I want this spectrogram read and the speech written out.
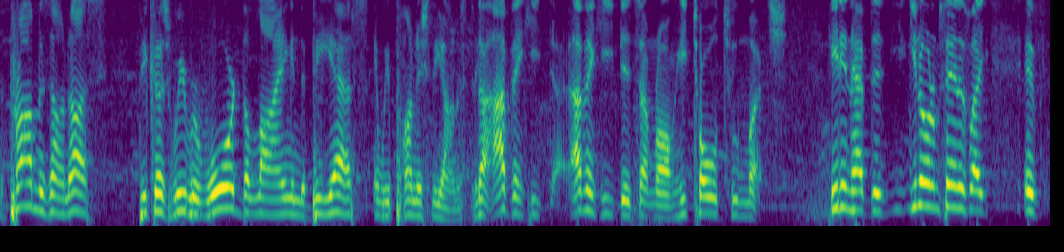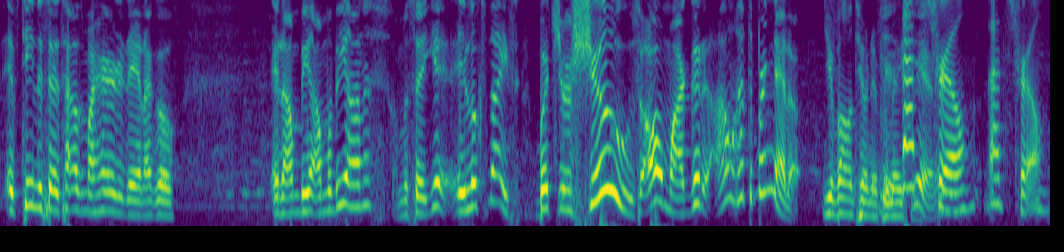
the problem is on us because we reward the lying and the bs and we punish the honesty No, I think he I think he did something wrong. He told too much. He didn't have to. You know what I'm saying? It's like if if Tina says, "How's my hair today?" and I go, and I'm be I'm gonna be honest. I'm gonna say, "Yeah, it looks nice," but your shoes. Oh my goodness, I don't have to bring that up. You volunteer on information. That's Yeah. true. That's true.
